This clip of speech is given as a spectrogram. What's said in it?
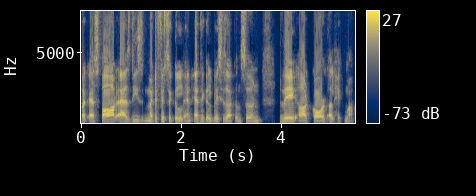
But as far as these metaphysical and ethical bases are concerned, they are called al-hikmah.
